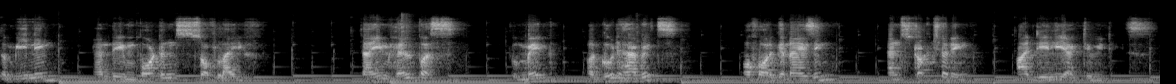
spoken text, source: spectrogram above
the meaning and the importance of life. Time help us to make a good habits of organizing and structuring our daily activities.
